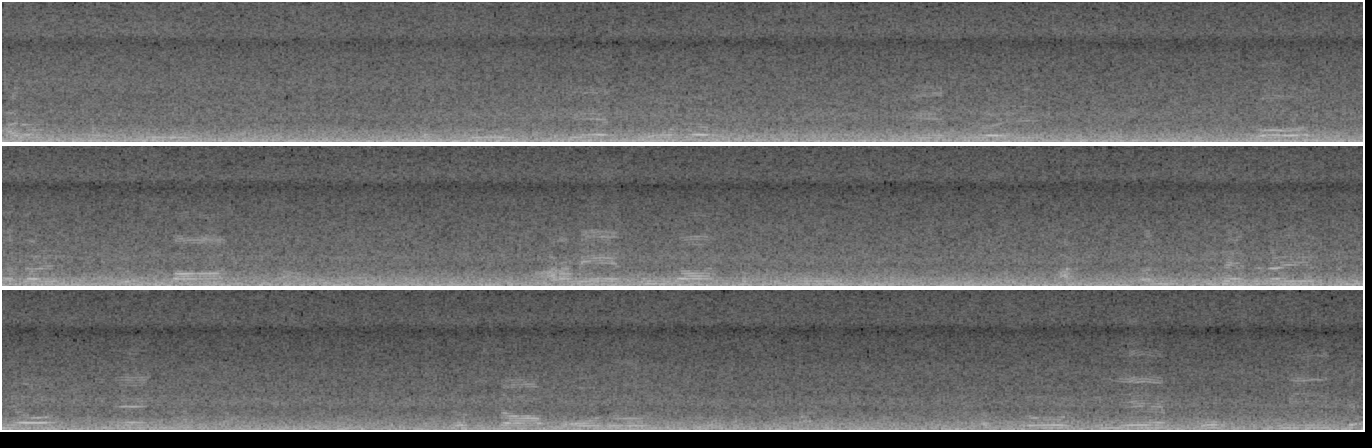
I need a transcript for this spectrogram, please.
다른 특수 특수기의 도전 예술을 더 뜻을 있다. 바람의 눈과 특수 같은 주세들을 그리며 진행한다 여기서 모두 특수위의 목숨이 돼.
